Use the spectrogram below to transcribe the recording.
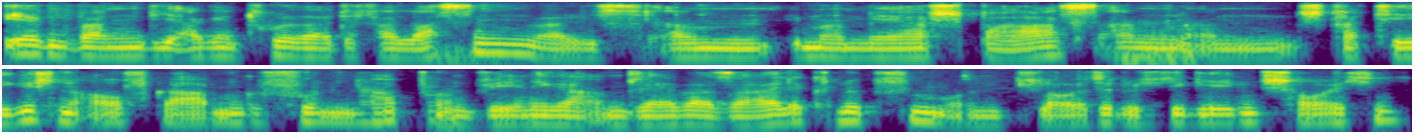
irgendwann die Agenturseite verlassen, weil ich ähm, immer mehr Spaß an, an strategischen Aufgaben gefunden habe und weniger am selber Seile knüpfen und Leute durch die Gegend scheuchen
